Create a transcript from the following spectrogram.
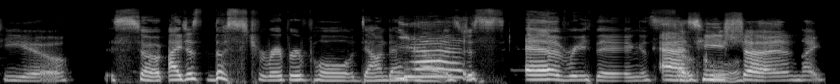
to you. So I just the stripper pole down to hell Yes. is just everything. It's As so he cool. should. Like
